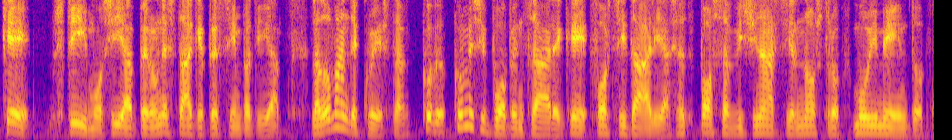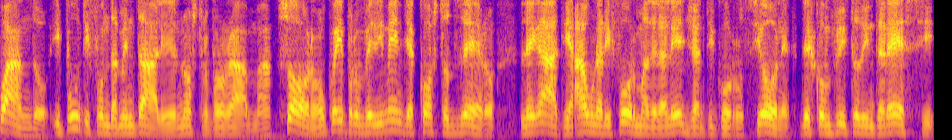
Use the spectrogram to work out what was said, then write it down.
che stimo sia per onestà che per simpatia. La domanda è questa: come, come, si può pensare che Forza Italia possa avvicinarsi al nostro movimento quando i punti fondamentali del nostro programma sono quei provvedimenti a costo zero legati a una riforma della legge anticorruzione, del conflitto di interessi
